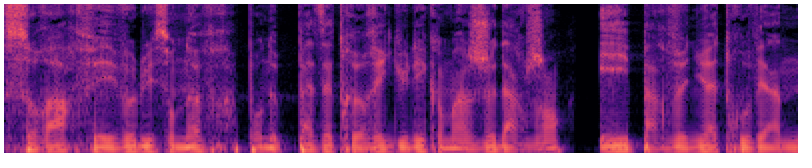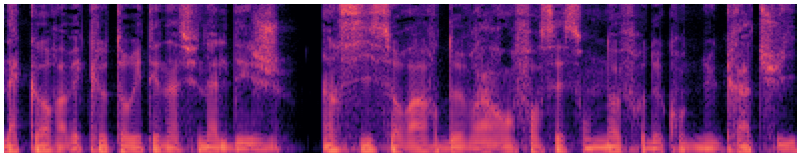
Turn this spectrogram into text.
Sorar fait évoluer son offre pour ne pas être régulé comme un jeu d'argent et est parvenu à trouver un accord avec l'autorité nationale des jeux. Ainsi, Sorar devra renforcer son offre de contenu gratuit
